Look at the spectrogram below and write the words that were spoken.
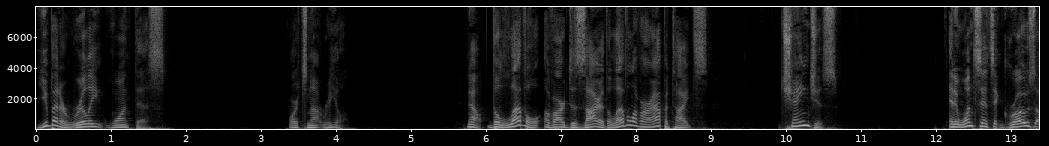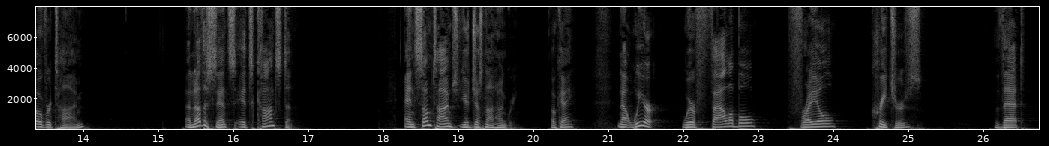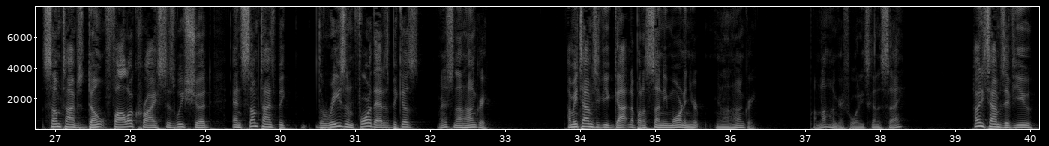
You better really want this, or it's not real. Now, the level of our desire, the level of our appetites changes. And in one sense, it grows over time. Another sense, it's constant. And sometimes you're just not hungry. Okay? Now we are we're fallible, frail creatures that sometimes don't follow Christ as we should, and sometimes be, the reason for that is because we're just not hungry. How many times have you gotten up on a Sunday morning you're you're not hungry? I'm not hungry for what he's going to say. How many times have you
